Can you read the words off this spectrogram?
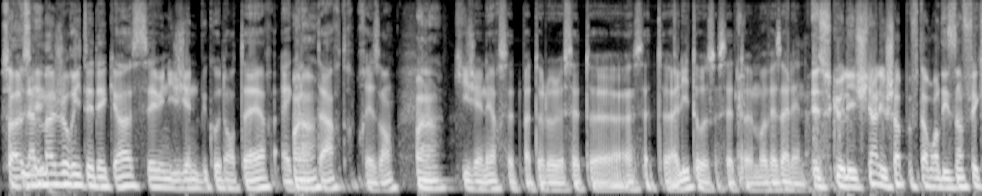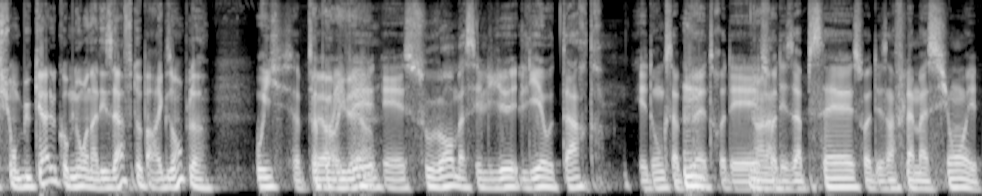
ça, La majorité des cas, c'est une hygiène bucco-dentaire avec Voilà. un tartre présent voilà. qui génère cette pathologie, cette, euh, cette halitose, cette euh, mauvaise haleine. Est-ce que les chiens, les chats peuvent avoir des infections buccales, comme nous on a des aftes par exemple? Oui, ça peut, peut arriver, arriver. hein. Et souvent, bah, c'est lié, lié au tartre. Et donc, ça peut Mm. être des, Voilà. soit des abcès, soit des inflammations. Et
